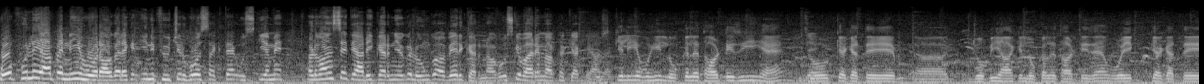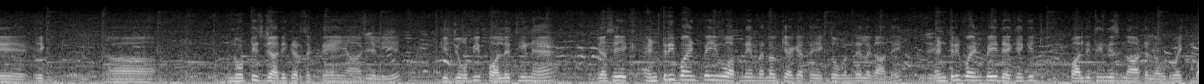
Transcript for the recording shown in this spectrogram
होपफुली यहाँ पे नहीं हो रहा होगा लेकिन इन फ्यूचर हो सकता है उसकी हमें एडवांस से तैयारी करनी होगी लोगों को अवेयर करना होगा उसके बारे में आपका क्या ख्याल है? उसके लिए वही लोकल अथॉरिटीज़ ही हैं जो। क्या कहते हैं जो भी यहाँ की लोकल अथॉरिटीज़ हैं वो एक क्या कहते हैं एक नोटिस जारी कर सकते हैं यहाँ के लिए कि जो भी पॉलीथीन है जैसे एक एंट्री पॉइंट पे ही वो अपने मतलब क्या कहते हैं एक दो बंदे लगा दें। एंट्री पॉइंट पे ही देखें कि पॉलीथीन इज़ नॉट अलाउड वो एक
